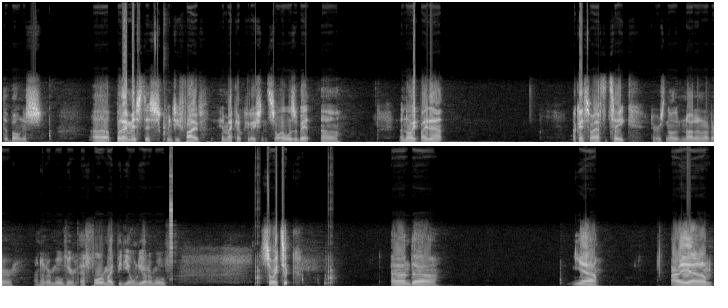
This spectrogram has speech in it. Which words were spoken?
the bonus. Uh, but I missed this queen g5 in my calculations, so I was a bit uh, annoyed by that. Okay, so I have to take. There's no not another another move here. F4 might be the only other move. So I took, and uh, yeah, I um,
